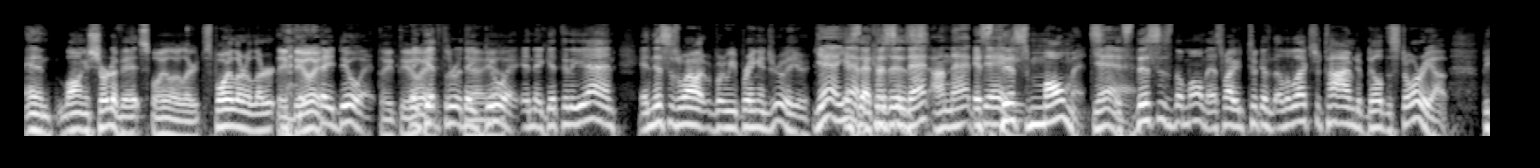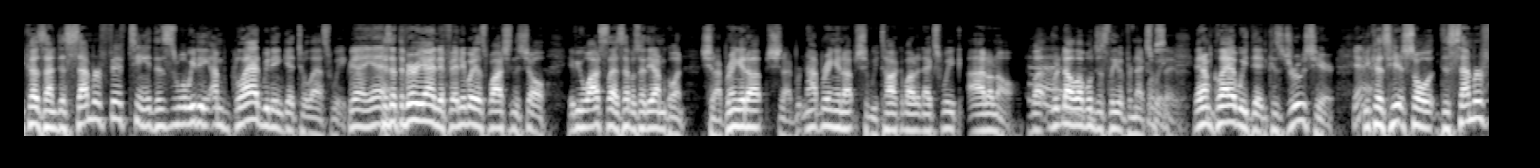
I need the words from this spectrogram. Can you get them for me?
And long and short of it, Spoiler alert. spoiler alert, They do it. they do it. They do They it. get through. They Yeah, do yeah. it, and they get to the end. And this is why we bring in Drew here. Yeah, yeah, that because of is- that- on that it's day. this moment. Yeah. it's this is the moment. That's why we took a, a little extra time to build the story up. Because on December fifteenth, this is what we didn't. I'm glad we didn't get to last week. Yeah, yeah. Because at the very end, if anybody was watching the show, if you watched last episode, I'm going, should I bring it up? Should I not bring it up? Should we talk about it next week? I don't know, but no, we'll just leave it for next week. save it. And I'm glad we did because Drew's here. Yeah. Because here, so December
